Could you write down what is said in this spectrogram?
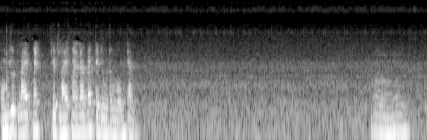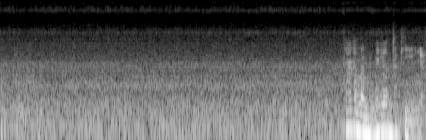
ผมหยุดไลฟ์ไหมหยุดไลฟ์ไหมแล้วไม่ไปดูตรงนู้นกัน อืมถ้าทำไมมันไม่เริ่มสักทีนึงอะ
